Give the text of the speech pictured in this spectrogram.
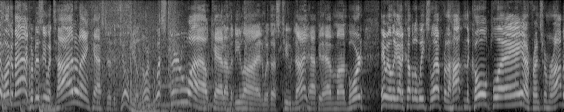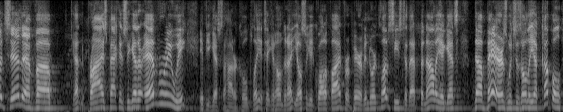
Right, welcome back. We're visiting with Tyler Lancaster, the jovial Northwestern Wildcat on the D line with us tonight. Happy to have him on board. Hey, we only got a couple of weeks left for the hot and the cold play. Our friends from Robinson have uh, gotten a prize package together every week. If you guess the hot or cold play, you take it home tonight. You also get qualified for a pair of indoor club seats to that finale against the Bears, which is only a couple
